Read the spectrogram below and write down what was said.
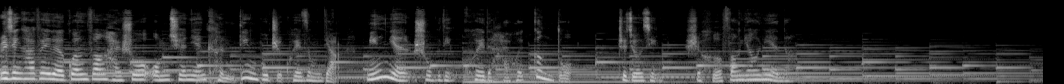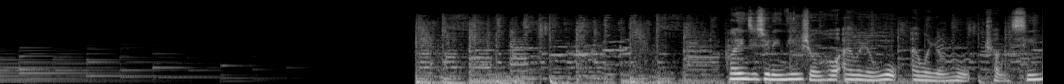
瑞幸咖啡的官方还说，我们全年肯定不止亏这么点儿，明年说不定亏的还会更多。这究竟是何方妖孽呢？欢迎继续聆听《守候爱问人物》，爱问人物创新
